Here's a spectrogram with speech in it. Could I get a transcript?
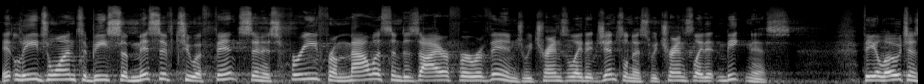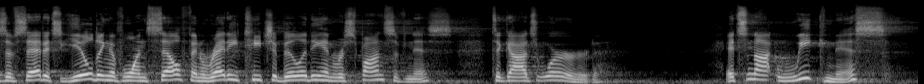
It leads one to be submissive to offense and is free from malice and desire for revenge. We translate it gentleness, we translate it meekness. Theologians have said it's yielding of oneself and ready teachability and responsiveness to God's word. It's not weakness,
